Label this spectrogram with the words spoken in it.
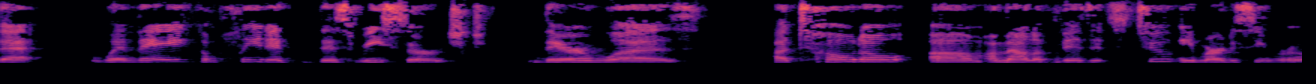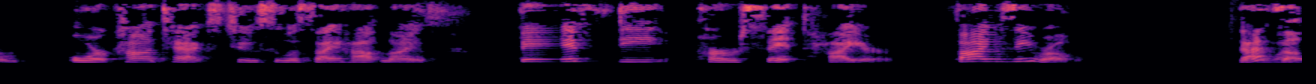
that when they completed this research, there was a total um, amount of visits to emergency room or contacts to suicide hotlines 50% higher. Five zero. That's oh, wow. a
